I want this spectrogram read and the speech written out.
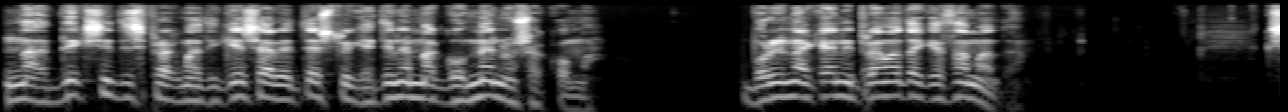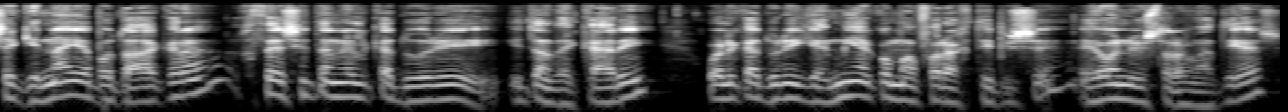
να δείξει τις πραγματικές αρετές του, γιατί είναι μαγκωμένος ακόμα. Μπορεί να κάνει πράγματα και θάματα. Ξεκινάει από τα άκρα. Χθες ήταν Ελκαντουρί, ήταν δεκάρι. Ο Ελκαντουρί για μία ακόμα φορά χτύπησε, αιώνιος τραυματίας,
